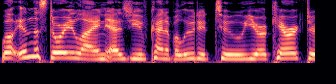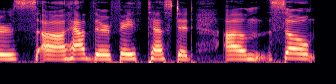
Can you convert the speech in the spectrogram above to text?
Well, in the storyline, as you've kind of alluded to, your characters uh, have their faith tested. Um, so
